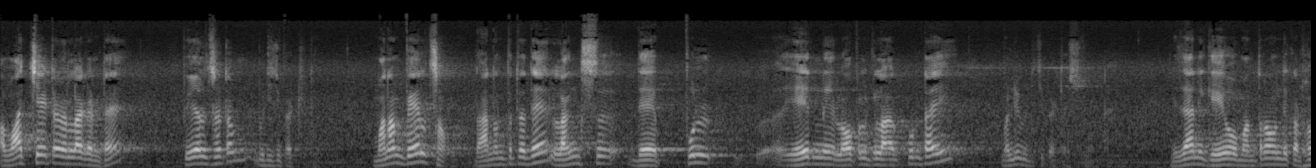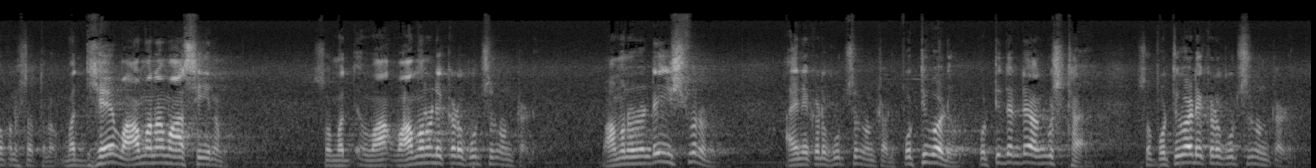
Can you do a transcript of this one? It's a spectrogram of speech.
ఆ వాచ్ చేయటం ఎలాగంటే పీల్చటం విడిచిపెట్టడం మనం పీల్చం దానంతటదే లంగ్స్ దే పుల్ ఎయిర్ని లోపలికి లాక్కుంటాయి మళ్ళీ విడిచిపెట్టేస్తుంటాయి. నిజానికి ఓ మంత్రం ఉంది కఠోపనిషత్తులో మధ్యే వామనమాసీనం. సో మధ్య వా వామనుడు ఇక్కడ కూర్చుని ఉంటాడు. వామనుడు అంటే ఈశ్వరుడు. ఆయన ఇక్కడ కూర్చుని ఉంటాడు. పొట్టివాడు పొట్టిదంటే అంగుష్ట. సో పొట్టివాడు ఇక్కడ కూర్చుని ఉంటాడు.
